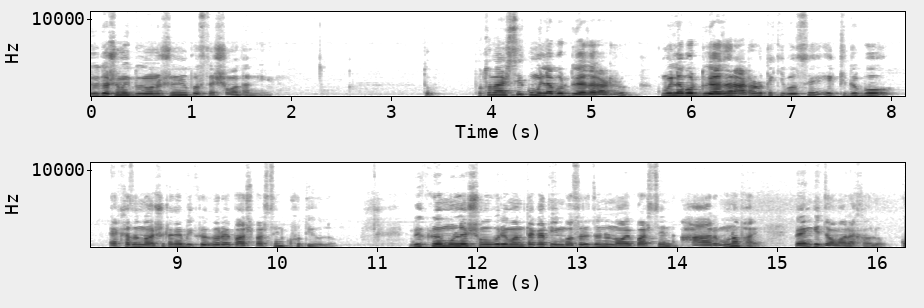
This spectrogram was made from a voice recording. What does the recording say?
দুই দশমিক দুই অনুশীলনী প্রশ্নের সমাধান নিয়ে। তো প্রথমে আসছি কুমিল্লা বোর্ড দুই হাজার আঠারো। কুমিল্লা বোর্ড দুই হাজার আঠারোতে কী বলছে? একটি দ্রব্য এক হাজার নয়শো টাকায় বিক্রয় করায় পাঁচ পার্সেন্ট ক্ষতি হলো। বিক্রয় মূল্যের সমপরিমাণ টাকা তিন বছরের জন্য নয় পার্সেন্ট হার মুনাফায় ব্যাংকে জমা রাখা হলো। ক?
